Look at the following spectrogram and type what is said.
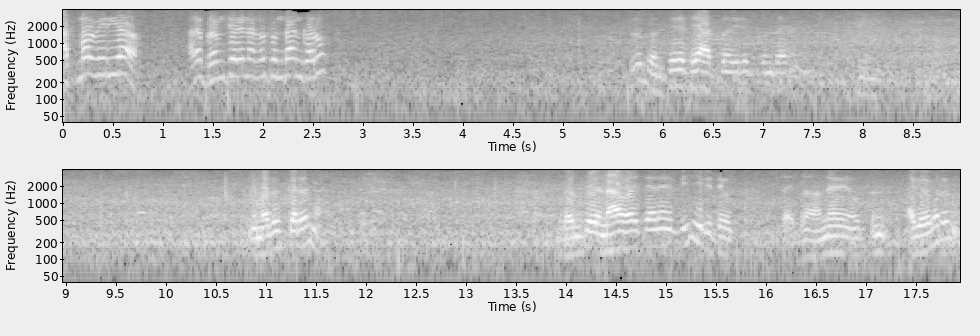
આત્મવીર્ય. અને બ્રહ્મચર્ય અનુસંધાન કરું? બ્રહ્મચર્યથી આત્મવિરોધ પણ થાય મદદ કરે ને? બ્રહ્મચર્ય ના હોય ત્યારે બીજી રીતે થાય પણ અને આગળ કરે ને?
